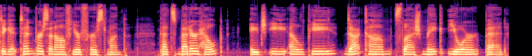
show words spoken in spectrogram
to get 10% off your first month. That's betterhelp, H-E-L-P dot com slash make your bed.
